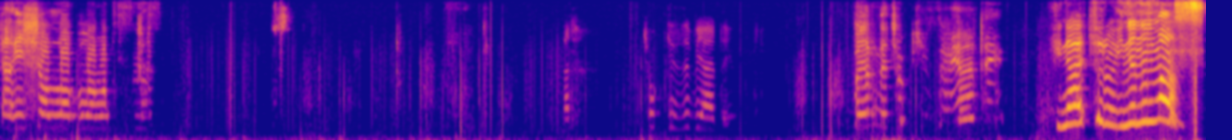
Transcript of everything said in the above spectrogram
Ya inşallah bulamazsınız. Çok gizli bir yerdeyim. Ben de çok gizli bir yerdeyim. Final turu inanılmaz.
